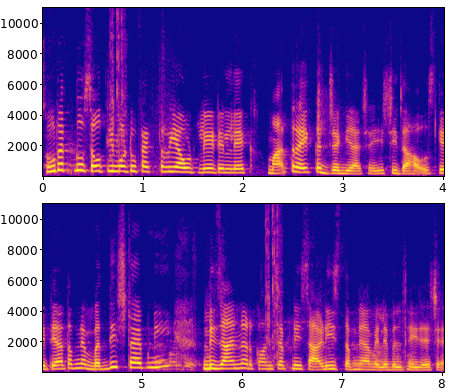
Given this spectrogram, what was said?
સુરતનું સૌથી મોટું ફેક્ટરી આઉટલેટ એટલે માત્ર એક જ જગ્યા છે ઈશિતા હાઉસ કે ત્યાં તમને બધી જ ટાઈપની ડિઝાઇનર કોન્સેપ્ટની સાડીઝ તમને અવેલેબલ થઈ જાય છે.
